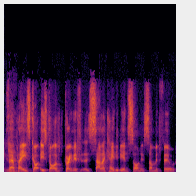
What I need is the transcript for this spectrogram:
Fair Yeah. play. He's got he's got a great midfield. Salah, KDB, and Son is some midfield.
